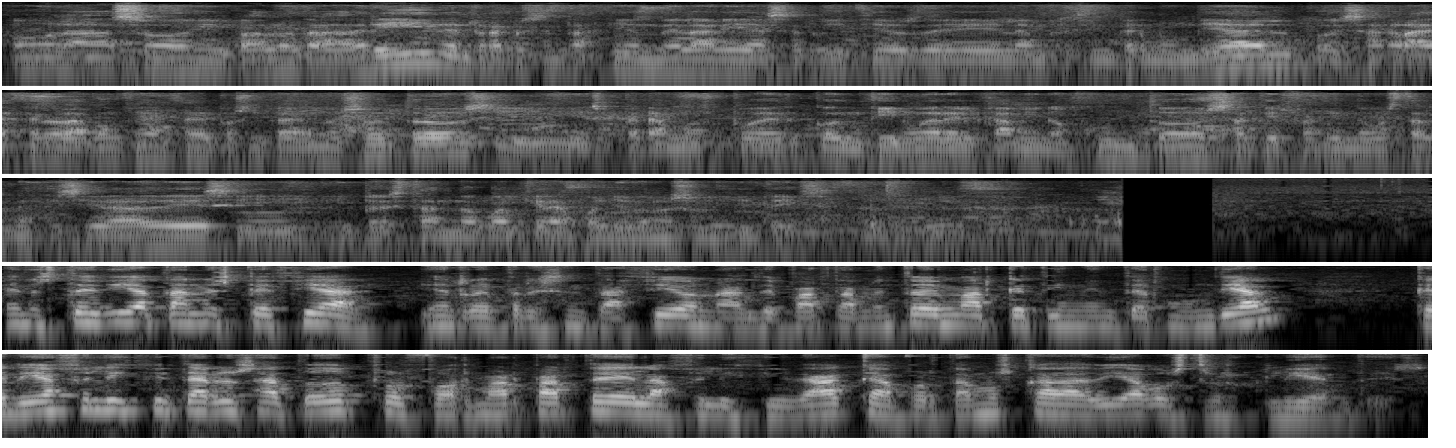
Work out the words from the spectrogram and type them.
Hola, soy Pablo Taladrín, en representación del área de servicios de la empresa Intermundial. Pues agradeceros la confianza depositada en nosotros y esperamos poder continuar el camino juntos, satisfaciendo vuestras necesidades y, y prestando cualquier apoyo que nos solicitéis. En este día tan especial y en representación al Departamento de Marketing Intermundial, quería felicitaros a todos por formar parte de la felicidad que aportamos cada día a vuestros clientes.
